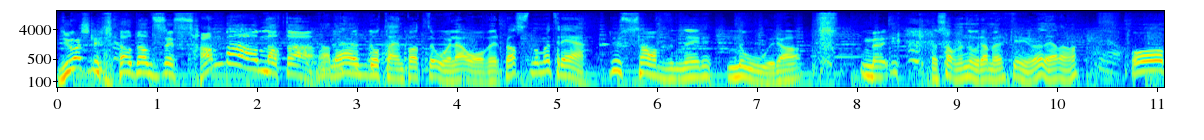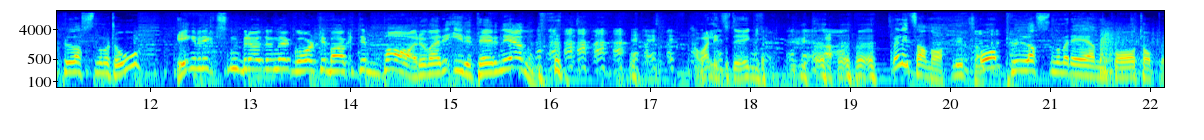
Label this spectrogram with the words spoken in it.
Du har slutta å danse samba om natta. Ja, Det er et godt tegn på at OL er over. Plass nummer tre. Du savner Nora Mørk. Du savner Nora Mørk. Jeg gjør jo det, da. Og plass nummer to. Ingebrigtsen-brødrene går tilbake til bare å være irriterende igjen. Han var litt stygg. Men litt sann nå. Og plass nummer én på topp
